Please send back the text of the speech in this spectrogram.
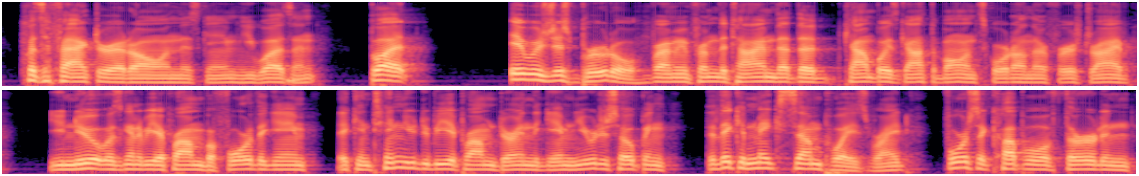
was a factor at all in this game. He wasn't. But it was just brutal. I mean, from the time that the Cowboys got the ball and scored on their first drive, you knew it was going to be a problem before the game. It continued to be a problem during the game. And you were just hoping that they could make some plays, right? Force a couple of third and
